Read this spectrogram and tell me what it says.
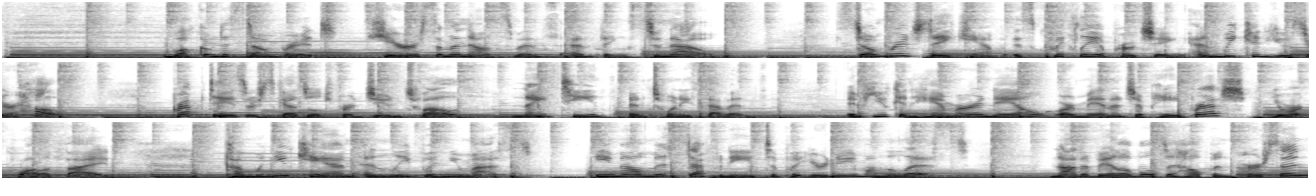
Welcome to Stonebridge. Here are some announcements and things to know. Stonebridge Day Camp is quickly approaching and we could use your help. Prep days are scheduled for June 12th, 19th, and 27th. If you can hammer a nail or manage a paintbrush, you're qualified. Come when you can and leave when you must. Email Miss Stephanie to put your name on the list. Not available to help in person?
